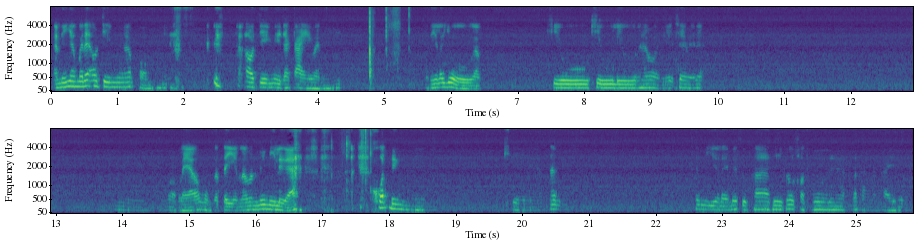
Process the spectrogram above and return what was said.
อันนี้ยังไม่ได้เอาจริงนะครับผม ถ้าเอาจริงนี่จะไกลกว่านี้ วันนี้เราอยู่กับคิวคิวริวนะครับวันนี้ใช่ไหมเนี่ยบอกแล้วผมสตรีมแล้วมันไม่มีเหลือ โคตรดึงโอเคถ้า ถ้ามีอะไรไม่สุภาพนี่ก็ขอโทษนะครับประธานอภัยด้วย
